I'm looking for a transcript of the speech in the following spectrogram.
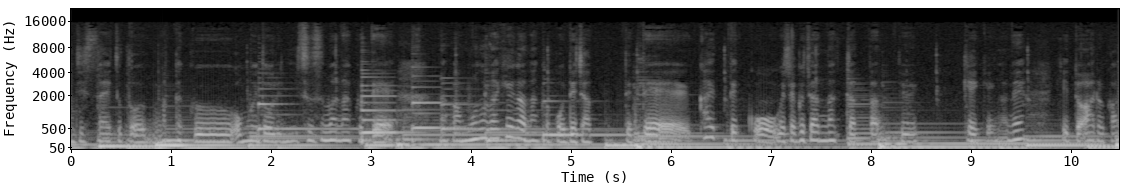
あ実際ちょっと全く思い通りに進まなくてなんか物だけがなんかこう出ちゃっててかえってこうぐちゃぐちゃになっちゃったっていう経験がねきっとある方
